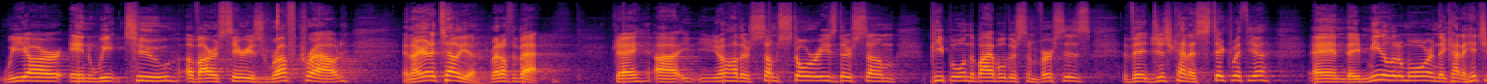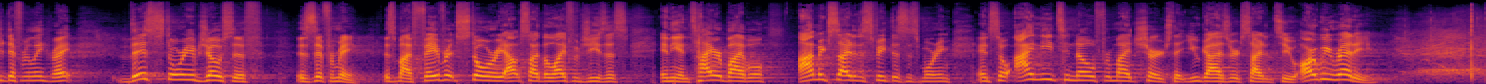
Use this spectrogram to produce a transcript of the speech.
We are in week two of our series, Rough Crowd. And I got to tell you right off the bat, okay? Uh, you know how there's some stories, there's some people in the Bible, there's some verses that just kind of stick with you and they mean a little more and they kind of hit you differently, right? This story of Joseph is it for me. This is my favorite story outside the life of Jesus in the entire Bible. I'm excited to speak this this morning, and so I need to know from my church that you guys are excited too. Are we ready?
